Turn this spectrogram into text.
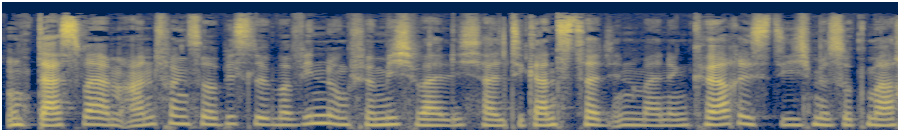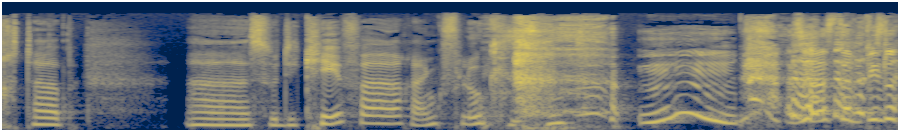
Und das war am Anfang so ein bisschen Überwindung für mich, weil ich halt die ganze Zeit in meinen Currys, die ich mir so gemacht habe, äh, so die Käfer reingeflogen sind. Also hast du ein bisschen,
